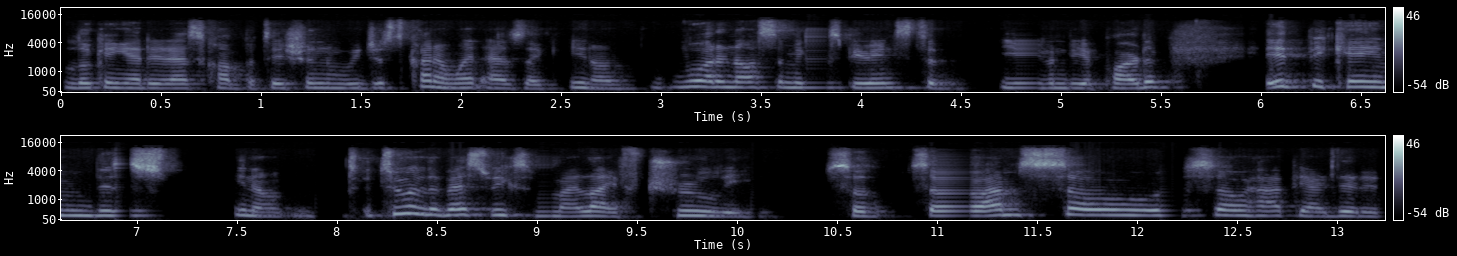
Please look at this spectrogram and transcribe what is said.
looking at it as competition we just kind of went as like you know what an awesome experience to even be a part of. It became this you know two of the best weeks of my life truly. So so i'm so so happy i did it.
